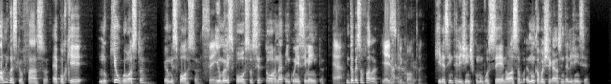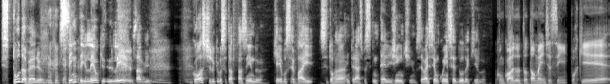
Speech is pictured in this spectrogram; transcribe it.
A única coisa que eu faço é porque no que eu gosto, eu me esforço. Sim. E o meu esforço se torna em conhecimento. É. Então a pessoa fala. E é isso que conta. Queria ser inteligente como você, nossa, eu nunca vou chegar na sua inteligência. Estuda, velho. Senta e lê o que. Lê, sabe? Goste do que você tá fazendo, que aí você vai se tornar, entre aspas, inteligente. Você vai ser um conhecedor daquilo. Concordo totalmente, assim. Porque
